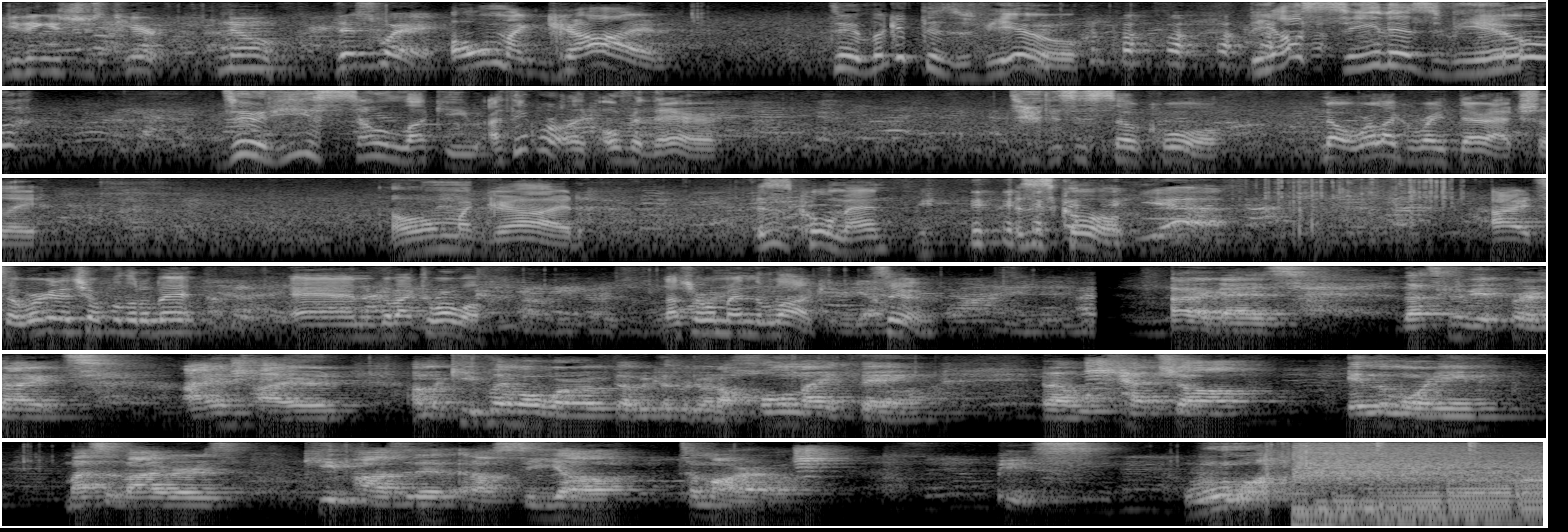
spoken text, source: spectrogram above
You think it's just here? No, this way. Oh my god. Dude, look at this view. Do y'all see this view? Dude, he is so lucky. I think we're like over there. Dude, this is so cool. No, we're like right there actually. Oh my god. This is cool, man. This is cool. Yeah. Alright, so we're gonna chill for a little bit and go back to Werewolf. Not sure when we'll end the vlog. Soon. Alright guys, that's gonna be it for tonight. I am tired. I'm gonna keep playing more Werewolf though because we're doing a whole night thing. And I will catch y'all in the morning. My survivors, keep positive and I'll see y'all tomorrow. Peace. Whoa.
